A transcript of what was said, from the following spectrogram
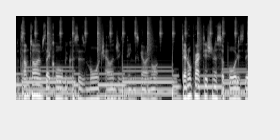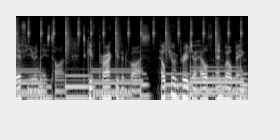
but sometimes they call because there's more challenging things going on. Dental practitioner support is there for you in these times to give proactive advice, help you improve your health and well-being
